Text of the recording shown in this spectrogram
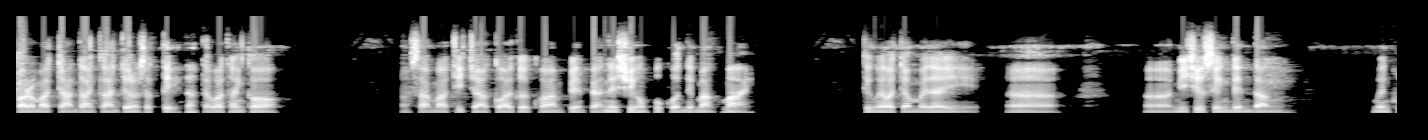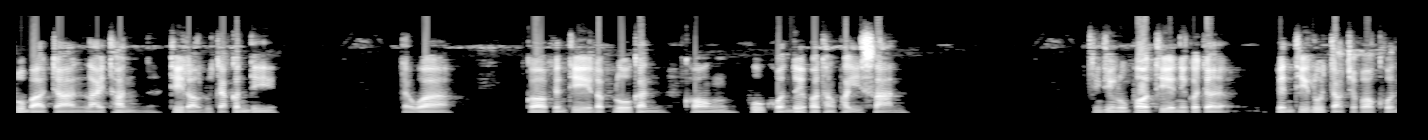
ปรมาจารย์ด้านการเจริญสตินะแต่ว่าท่านก็สามารถที่จะก่อให้เกิดความเปลี่ยนแปลงในชีวิตของผู้คนได้มากมาย ถึงแม้ว่าจะไม่ได้มีชื่อเสียงเด่นดัง เหมือนครูบาอาจารย์หลายท่านที่เรารู้จักกันดี แต่ว่าก็เป็นที่รับรู้กันของผู้คนโดยเพราะทางภาคอีสาน จริงๆ หลวงพ่อเทียนนี่ก็จะเป็นที่รู้จักเฉพาะคน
